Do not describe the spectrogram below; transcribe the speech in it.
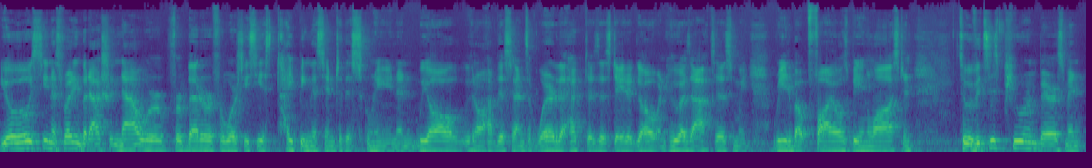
You've always seen us writing, but actually now we're, for better or for worse, you see us typing this into the screen, and we all you know have this sense of where the heck does this data go, and who has access, and we read about files being lost, and so if it's just pure embarrassment,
